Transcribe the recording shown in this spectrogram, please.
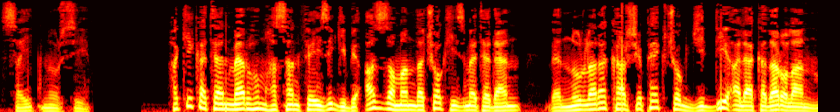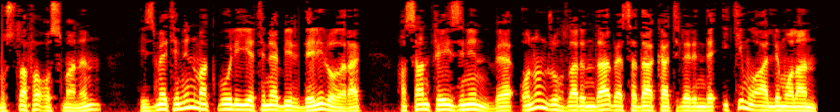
Said Nursi Hakikaten merhum Hasan Feyzi gibi az zamanda çok hizmet eden ve nurlara karşı pek çok ciddi alakadar olan Mustafa Osman'ın hizmetinin makbuliyetine bir delil olarak Hasan Feyzi'nin ve onun ruhlarında ve sadakatlerinde iki muallim olan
